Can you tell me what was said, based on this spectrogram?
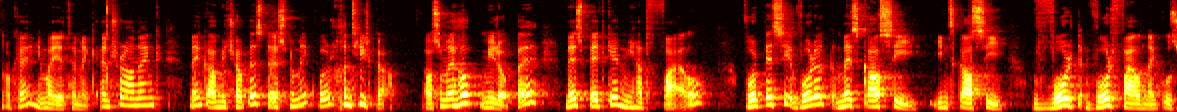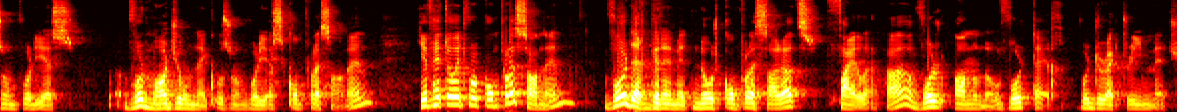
Okay, հիմա եթե մենք enter անենք, մենք ամիջապես տեսնում ենք, որ խնդիր կա։ Ասում է հոպ, մի րոպե, մեզ պետք է մի հատ ֆայլ, որպեսի որը մեզ կասի, ինձ կասի, որ որ ֆայլն եք ուզում, որ ես որ մոդյուլն եք ուզում, որ ես կոմպրես անեմ, եւ հետո այդ որ կոմպրես անեմ, որտեղ գրեմ այդ նոր կոմպրես արած ֆայլը, հա, որ անունով, որտեղ, որ directory-ի մեջ։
